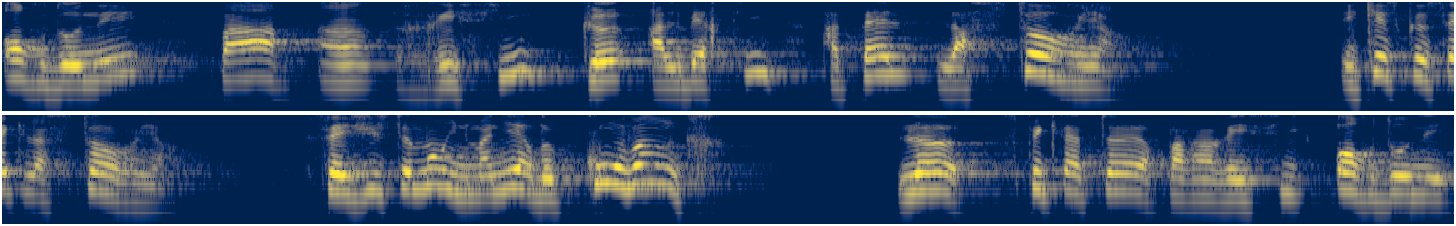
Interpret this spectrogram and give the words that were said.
ordonné par un récit que Alberti appelle la storia. Et qu'est-ce que c'est que la storia C'est justement une manière de convaincre le spectateur par un récit ordonné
